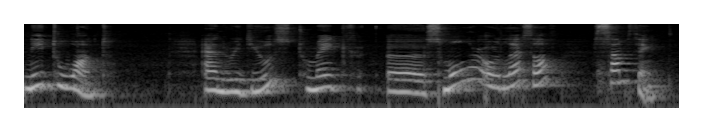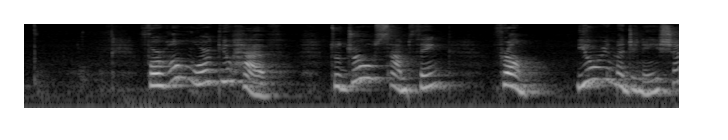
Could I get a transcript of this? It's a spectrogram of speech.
need to want. And reduce, to make uh, smaller or less of something. For homework, you have to draw something from your imagination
